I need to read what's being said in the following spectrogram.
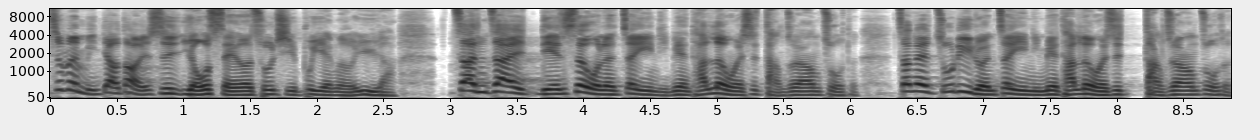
这份民调到底是由谁而出？其实不言而喻啊。站在连胜文的阵营里面，他认为是党中央做的；站在朱立伦阵营里面，他认为是党中央做的。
